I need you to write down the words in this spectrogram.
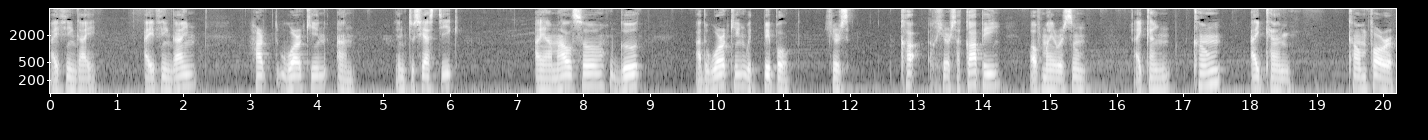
I think I I think I'm hardworking and enthusiastic. I am also good at working with people. Here's co- here's a copy of my resume. I can come I can come for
